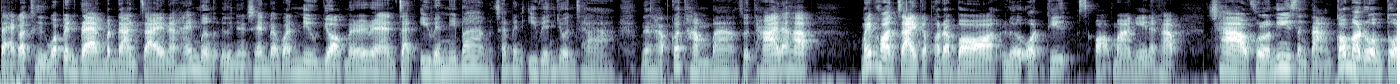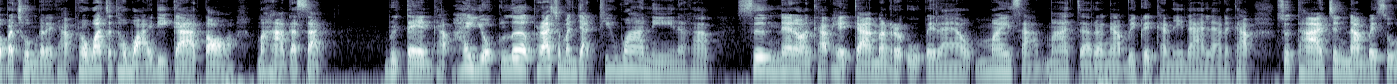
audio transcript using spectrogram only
แต่ก็ถือว่าเป็นแรงบันดาลใจนะ ให้เมืองอื่นๆ อย่างเช่นแบบว่านิวยอร์กแมริแลนด์จัดอีเวนต์นี้บ้าง ฉันเป็นอีเวนต์โยนชานะครับก็ทำบ้างสุดท้ายแล้วครับ ไม่พอใจกับพรบเหลืออดที่ออกมางี้นะครับ ชาวโคลนีต่างๆ ก็มารวมตัวประชุมกันเลยครับ เพราะว่าจะถวายดีกาต่อมหากษัตริย์บริเตนครับ ให้ยกเลิกพระราชบัญญัติที่ว่านี้นะครับ ซึ่งแน่นอนครับเหตุการณ์มันระอุไปแล้ว ไม่สามารถจะระงับวิกฤตครั้งนี้ได้แล้วนะครับ สุดท้ายจึงนำไปสู่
